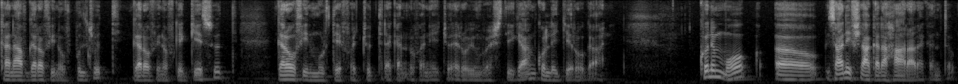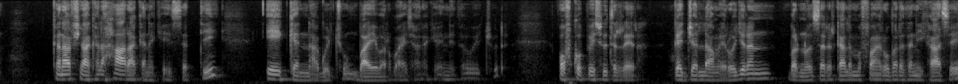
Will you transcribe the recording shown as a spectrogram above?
Kanaaf gara ofiin of bulchuutti, gara ofiin of geggeessuutti, gara ofiin murteeffachuuttidha kan dhufan jechuudha yeroo yuunivarsiitii ga'an kolleejjii yeroo ga'an. Kun immoo isaaniif shaakala haaraadha kan ta'u. Kanaaf shaakala haaraa kana keessatti eeggannaa gochuun baay'ee barbaachisaadha kan inni ta'u jechuudha. Of qopheessuutu irreera. Gajjallaama yeroo jiran barnoota sadarkaa lammaffaa yeroo baratanii kaasee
